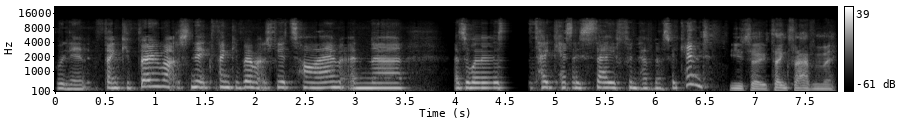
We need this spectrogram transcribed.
Brilliant. Thank you very much, Nick. Thank you very much for your time. And uh, as always, take care, stay safe, and have a nice weekend. You too. Thanks for having me.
